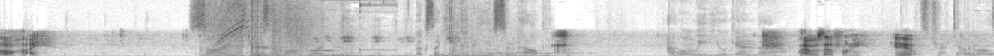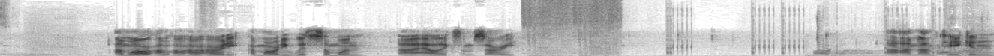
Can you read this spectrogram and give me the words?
Oh, hi. Sorry to take so long, Gordon. Looks like you could have used some help. I won't leave you again, though. Why was that funny? Ew. Let's track down Lawson. I'm, al- I'm, I'm already I'm already with someone, uh, Alyx. I'm sorry. Uh, I'm I'm taken,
